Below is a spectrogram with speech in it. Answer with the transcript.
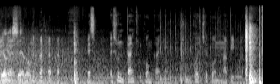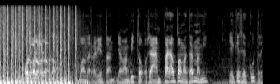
¿Qué Yo qué sé, loco. Es, es un tanque con cañón. Es un coche con una pírula. ¡Hola, hola, hola! hola! Buah, me revientan. Ya me han visto. O sea, han parado para matarme a mí. Y hay que ser cutre.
